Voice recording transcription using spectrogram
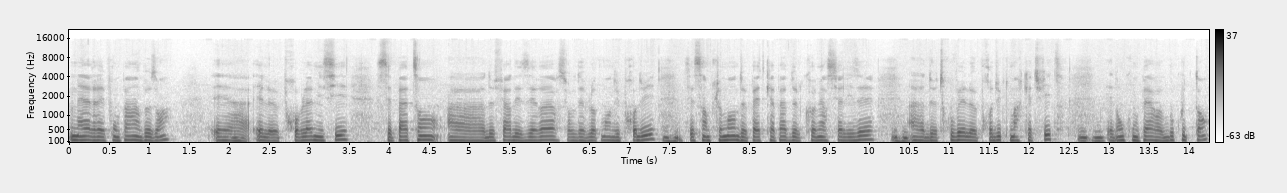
mais elle ne répond pas à un besoin. Euh, et, le problème ici, c'est pas tant euh, de faire des erreurs sur le développement du produit, mhm. c'est simplement de ne pas être capable de le commercialiser, mhm. euh, de trouver le product market fit. Mhm. Et donc on perd beaucoup de temps,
